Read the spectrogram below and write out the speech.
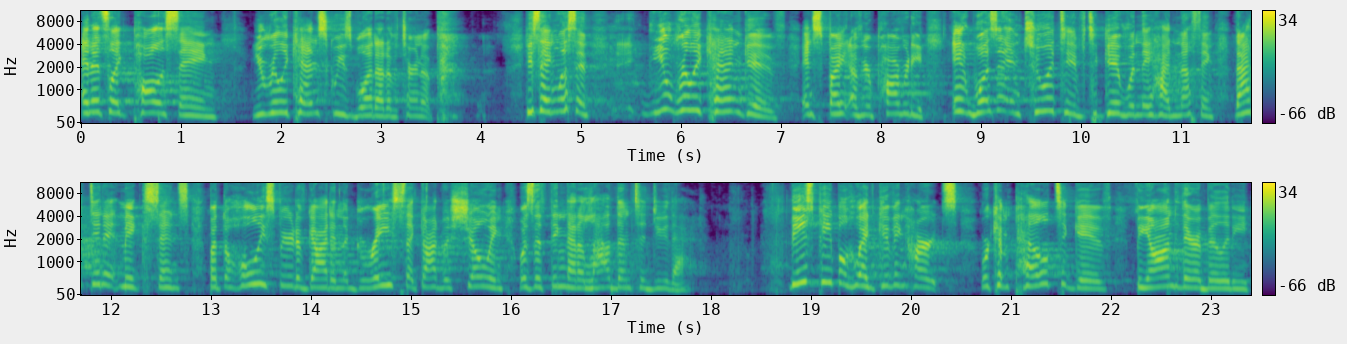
And it's like Paul is saying, you really can squeeze blood out of a turnip. He's saying, listen, you really can give in spite of your poverty. It wasn't intuitive to give when they had nothing. That didn't make sense. But the Holy Spirit of God and the grace that God was showing was the thing that allowed them to do that. These people who had giving hearts were compelled to give beyond their ability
